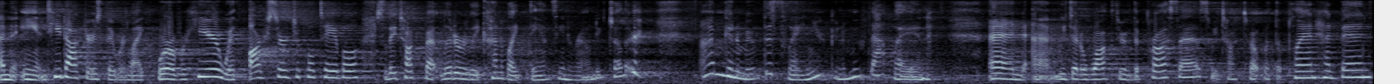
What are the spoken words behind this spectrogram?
And the ENT doctors, they were like, "We're over here with our surgical table." So they talked about literally kind of like dancing around each other. I'm going to move this way and you're going to move that way. And, and um, we did a walkthrough of the process. We talked about what the plan had been.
